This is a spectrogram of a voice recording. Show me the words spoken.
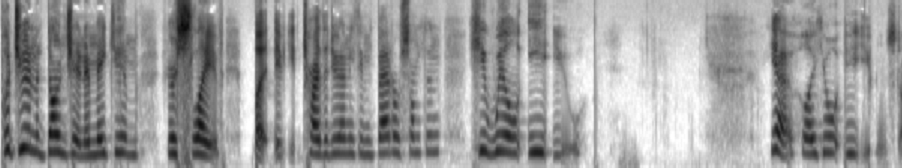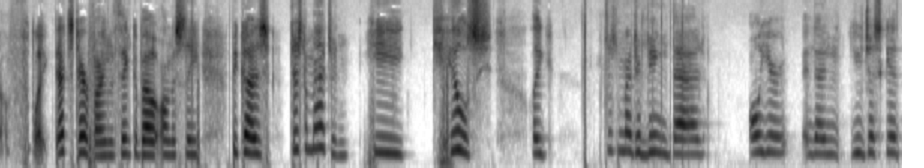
put you in a dungeon and make him your slave. But if you try to do anything bad or something, he will eat you. Yeah, like he'll eat you and stuff. Like that's terrifying to think about, honestly, because just imagine he kills. Like, just imagine being bad all year and then you just get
